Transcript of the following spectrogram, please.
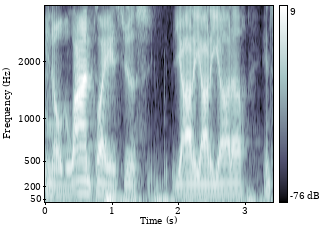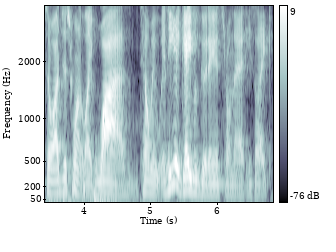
You know, the line play is just yada yada yada. And so I just want like, why? Tell me. And he gave a good answer on that. He's like,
